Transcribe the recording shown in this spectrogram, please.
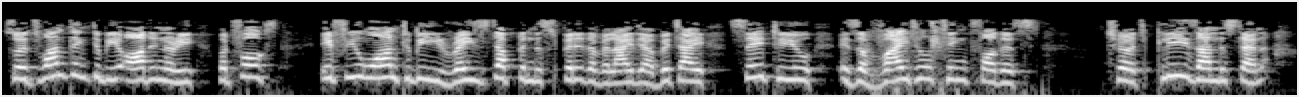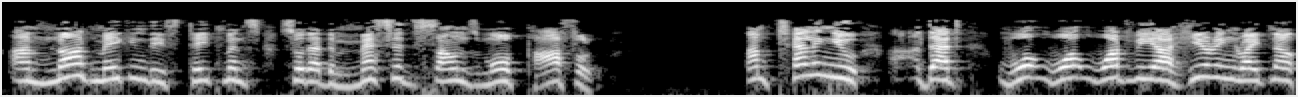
So it's one thing to be ordinary, but folks, if you want to be raised up in the spirit of Elijah, which I say to you is a vital thing for this church, please understand, I'm not making these statements so that the message sounds more powerful. I'm telling you uh, that what, what, what we are hearing right now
